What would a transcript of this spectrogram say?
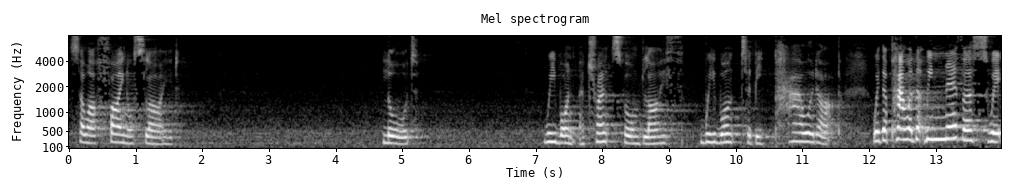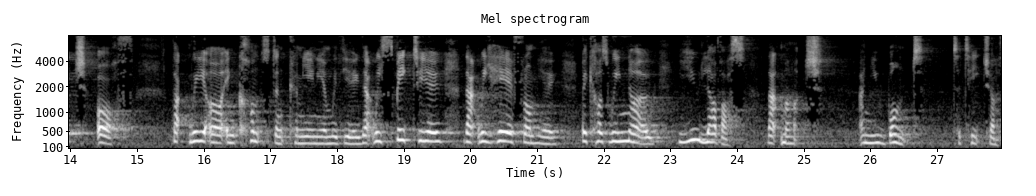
So, our final slide. Lord, we want a transformed life. We want to be powered up with a power that we never switch off that we are in constant communion with you, that we speak to you, that we hear from you, because we know you love us that much and you want to teach us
